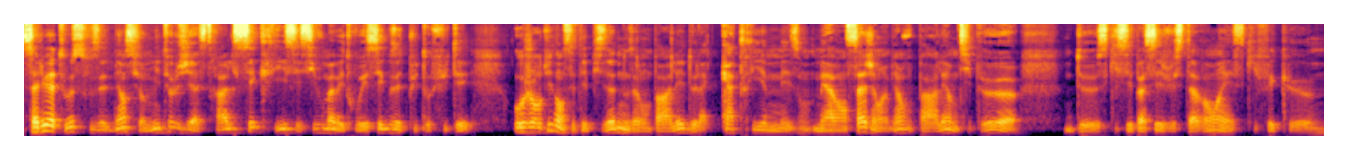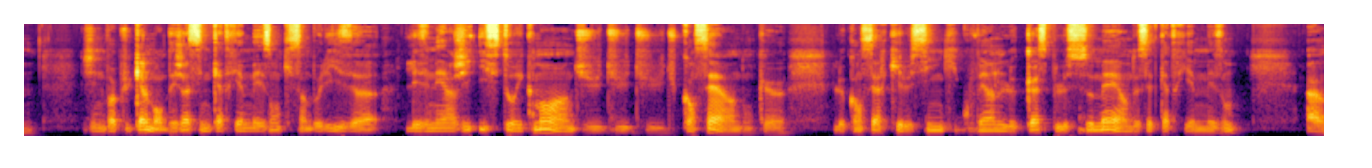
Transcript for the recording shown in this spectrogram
Salut à tous, vous êtes bien sur Mythologie Astrale, c'est Chris, et si vous m'avez trouvé, c'est que vous êtes plutôt futé. Aujourd'hui, dans cet épisode, nous allons parler de la quatrième maison. Mais avant ça, j'aimerais bien vous parler un petit peu euh, de ce qui s'est passé juste avant et ce qui fait que euh, j'ai une voix plus calme. Bon, déjà, c'est une quatrième maison qui symbolise euh, les énergies historiquement hein, du, du, cancer. Hein. donc, le cancer qui est le signe qui gouverne le cusp, le sommet hein, de cette quatrième maison. Euh,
